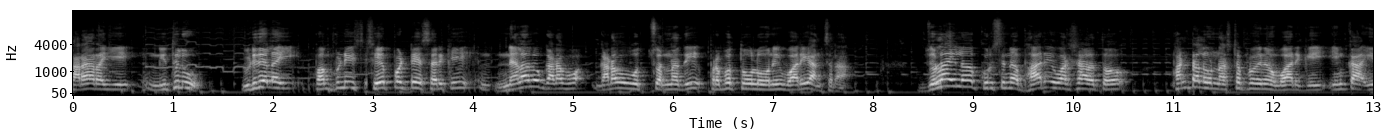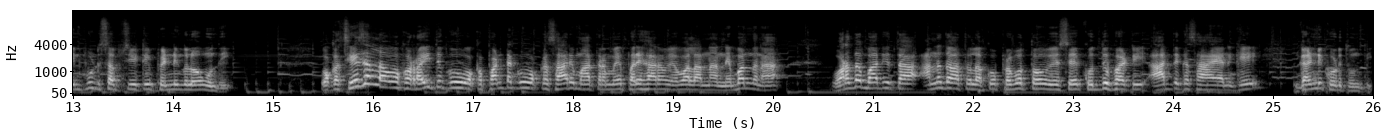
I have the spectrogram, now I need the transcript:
ఖరారయ్యి నిధులు విడుదలై పంపిణీ చేపట్టేసరికి నెలలు గడవ గడవవచ్చన్నది ప్రభుత్వంలోని వారి అంచనా. జులైలో కురిసిన భారీ వర్షాలతో పంటలు నష్టపోయిన వారికి ఇంకా ఇన్పుట్ సబ్సిడీ పెండింగ్లో ఉంది. ఒక సీజన్లో ఒక రైతుకు ఒక పంటకు ఒక్కసారి మాత్రమే పరిహారం ఇవ్వాలన్న నిబంధన వరద బాధిత అన్నదాతలకు ప్రభుత్వం వేసే కొద్దిపాటి ఆర్థిక సహాయానికి గండి కొడుతుంది.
